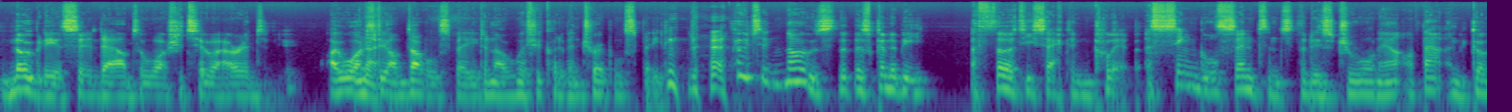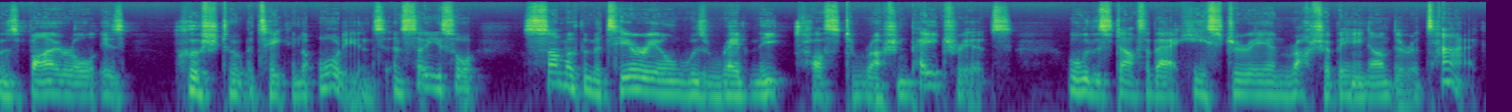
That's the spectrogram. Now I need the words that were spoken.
nobody is sitting down to watch a two-hour interview. I watched no. it on double speed, and I wish it could have been triple speed. Putin knows that there's going to be a 30-second clip, a single sentence that is drawn out of that and goes viral, is pushed to a particular audience. And so you saw some of the material was red meat tossed to Russian patriots, all the stuff about history and Russia being under attack.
